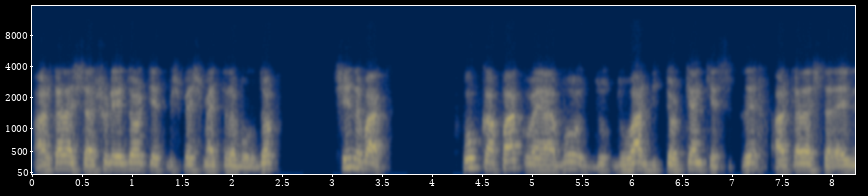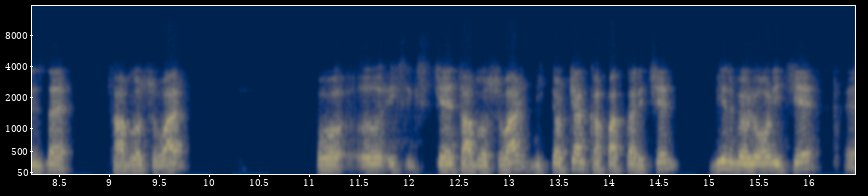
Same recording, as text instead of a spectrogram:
Arkadaşlar şuraya 4.75 metre bulduk. Şimdi bak bu kapak veya bu du duvar dikdörtgen kesitli. Arkadaşlar elinizde tablosu var. Bu IXXC tablosu var. Dikdörtgen kapaklar için 1 bölü 12 e,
